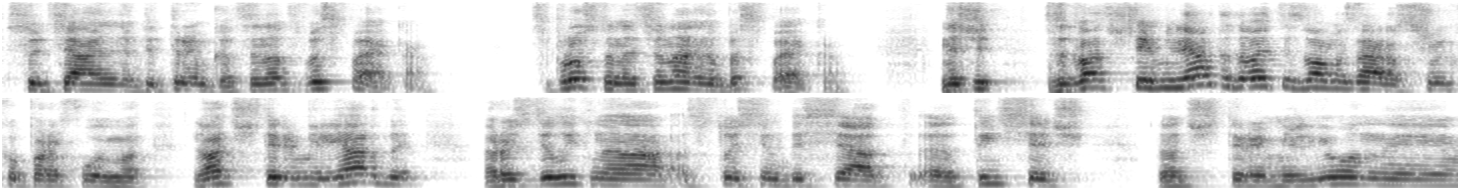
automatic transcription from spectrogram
соціальна підтримка, це нацбезпека. Це просто національна безпека. Значить, за 24 мільярди, давайте з вами зараз швидко порахуємо. 24 мільярди розділити на 170 е, тисяч, 24 мільйони.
